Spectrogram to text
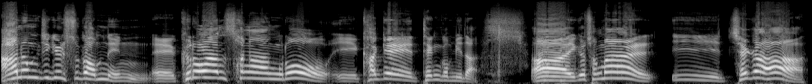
안 움직일 수가 없는 예, 그러한 상황으로 이, 가게 된 겁니다. 아 이거 정말 이 제가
